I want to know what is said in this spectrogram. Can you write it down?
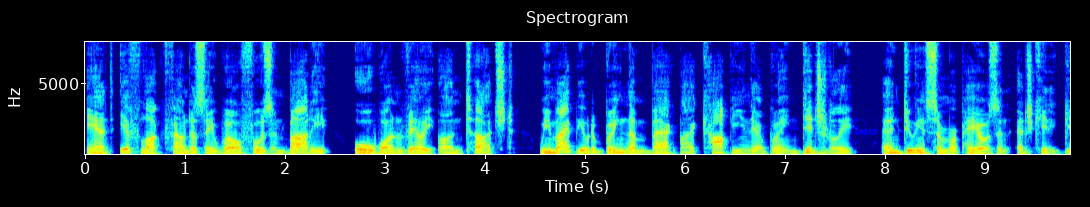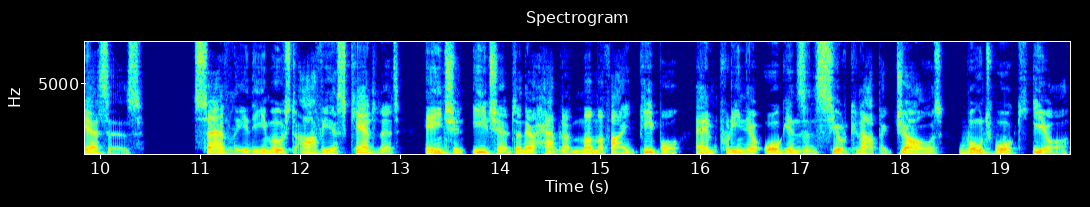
and if luck found us a well frozen body or one very untouched, we might be able to bring them back by copying their brain digitally and doing some repairs and educated guesses. Sadly, the most obvious candidate, ancient Egypt and their habit of mummifying people and putting their organs in sealed canopic jars, won't work here.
